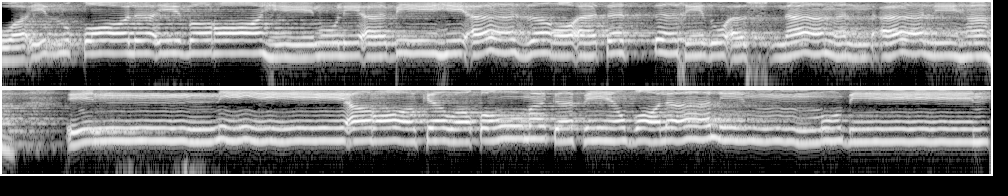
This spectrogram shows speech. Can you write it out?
واذ قال إبراهيم لابيه ازر اتتخذ اصناما الهه اني اراك وقومك في ضلال مبين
